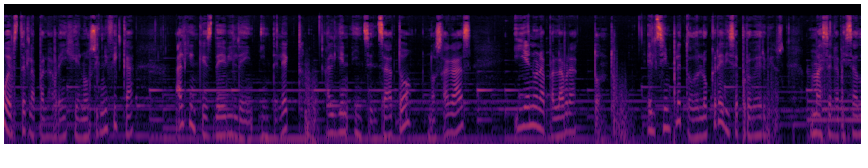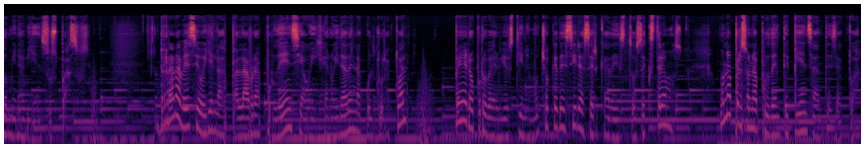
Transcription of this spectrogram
Webster, la palabra ingenuo significa alguien que es débil de intelecto, alguien insensato, no sagaz y en una palabra tonto. El simple todo lo cree, dice Proverbios, mas el avisado mira bien sus pasos. Rara vez se oye la palabra prudencia o ingenuidad en la cultura actual, pero Proverbios tiene mucho que decir acerca de estos extremos. Una persona prudente piensa antes de actuar,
